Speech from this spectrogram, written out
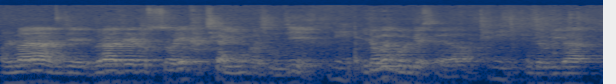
얼마나 이제 문화재로서의 가치가 있는 것인지 네. 이런 건 모르겠어요. 네. 근데 우리가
